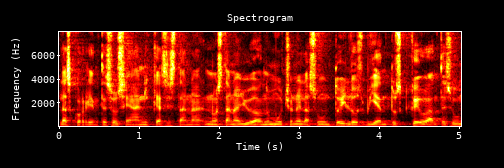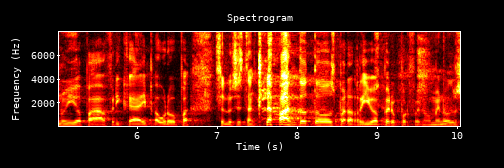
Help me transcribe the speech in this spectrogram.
las corrientes oceánicas están no están ayudando mucho en el asunto y los vientos que antes uno iba para África y para Europa se los están clavando todos para arriba, pero por fenómenos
